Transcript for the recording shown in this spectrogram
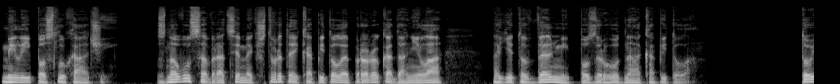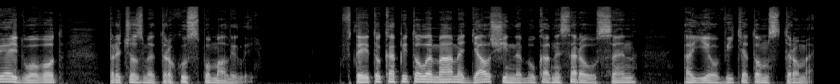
Milí poslucháči, znovu sa vraciame k 4. kapitole proroka Daniela a je to veľmi pozorhodná kapitola. To je aj dôvod, prečo sme trochu spomalili. V tejto kapitole máme ďalší Nebukadnesarov sen a je o vyťatom strome.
